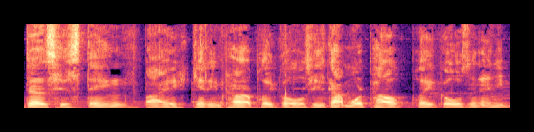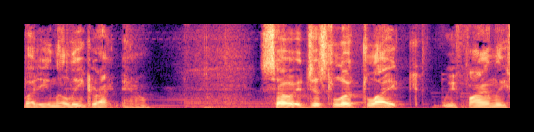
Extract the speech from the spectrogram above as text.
does his thing by getting power play goals. He's got more power play goals than anybody in the league right now. So it just looked like we finally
